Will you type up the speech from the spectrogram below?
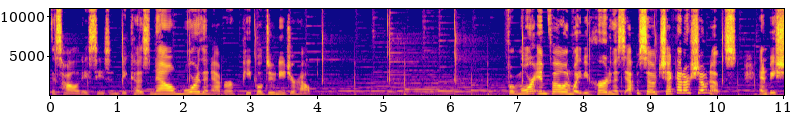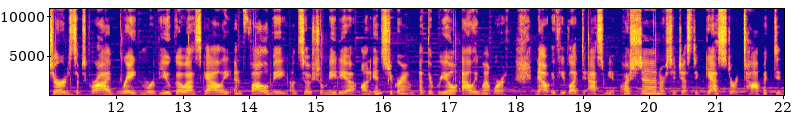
this holiday season because now more than ever, people do need your help. For more info on what you've heard in this episode, check out our show notes. And be sure to subscribe, rate, and review Go Ask Ali and follow me on social media on Instagram at The Real Ali Wentworth. Now, if you'd like to ask me a question or suggest a guest or a topic to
